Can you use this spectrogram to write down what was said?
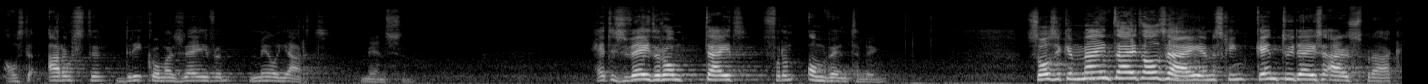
als de armste 3,7 miljard mensen. Het is wederom tijd voor een omwenteling. Zoals ik in mijn tijd al zei, en misschien kent u deze uitspraak.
